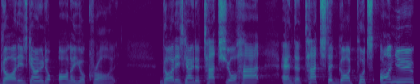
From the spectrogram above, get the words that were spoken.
God is going to honor your cry. God is going to touch your heart, and the touch that God puts on you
